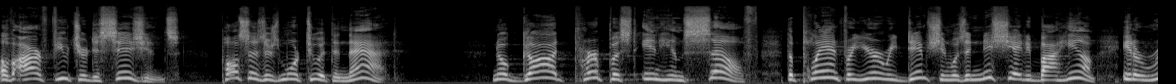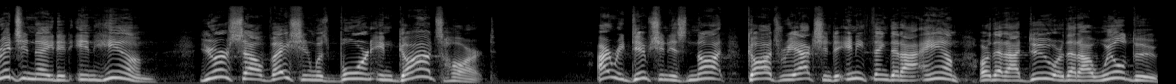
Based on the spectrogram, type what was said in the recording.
of our future decisions. Paul says there's more to it than that. No, God purposed in Himself. The plan for your redemption was initiated by Him, it originated in Him. Your salvation was born in God's heart. Our redemption is not God's reaction to anything that I am or that I do or that I will do.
